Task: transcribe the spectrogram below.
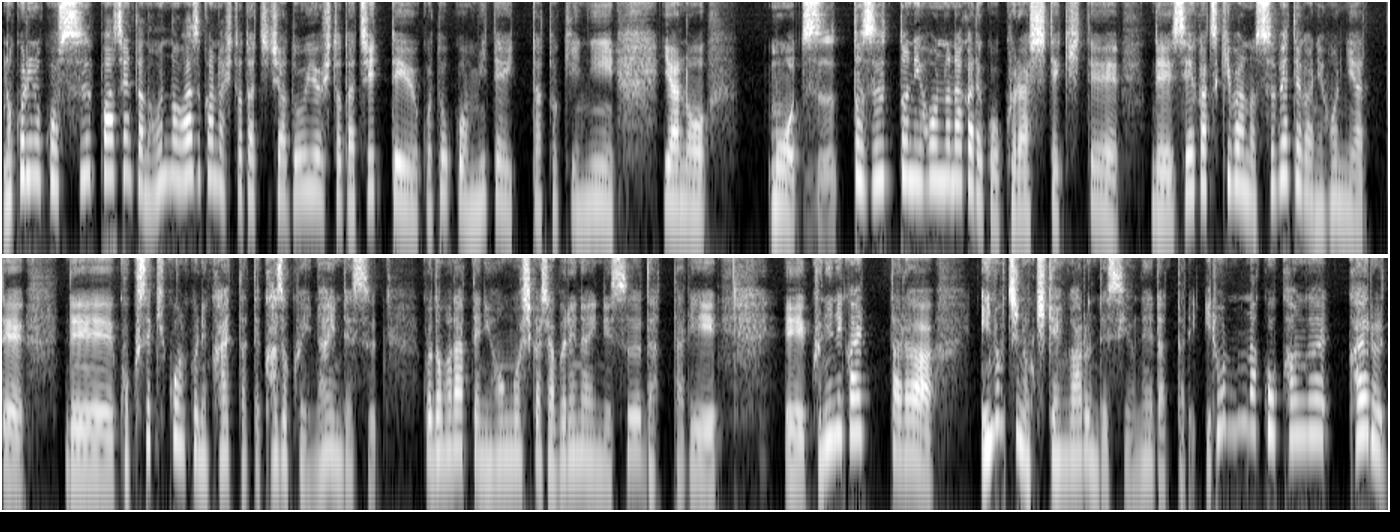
残りのこう数パーセントのほんのわずかな人たちじゃどういう人たちっていうことをこう見ていった時にいやあのもうずっとずっと日本の中でこう暮らしてきてで生活基盤の全てが日本にあってで国籍国に帰ったって家族いないんです。子供だって日本語しかしゃべれないんですだったり、えー国に帰ったら命の危険があるんですよねだったりいろんなこう考え変える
